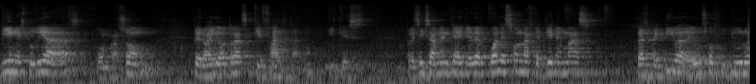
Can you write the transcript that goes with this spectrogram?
bien estudiadas, con razón, pero hay otras que faltan, ¿no? y que es, precisamente hay que ver cuáles son las que tienen más perspectiva de uso futuro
